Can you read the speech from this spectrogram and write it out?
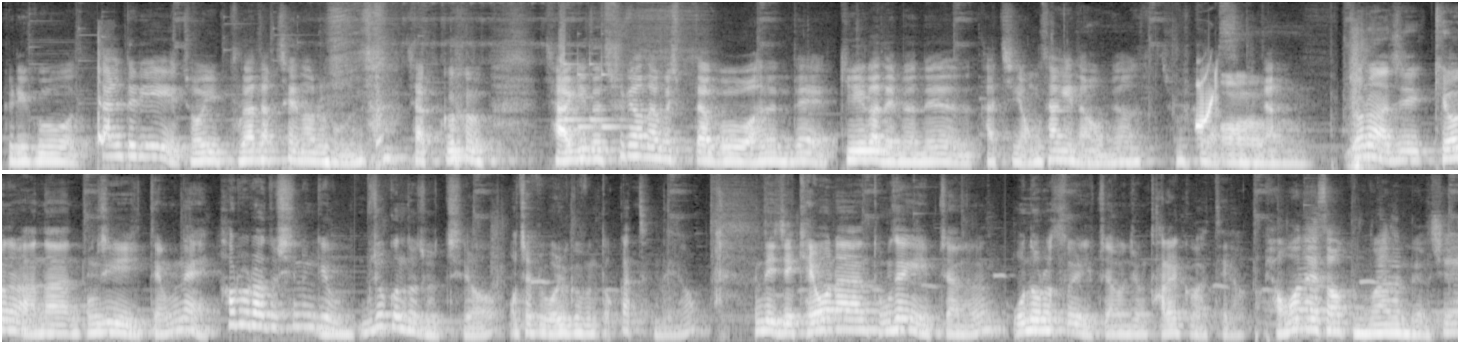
그리고 딸들이 저희 브라닥 채널을 보면서 자꾸 자기도 출연하고 싶다고 하는데 기회가 되면은 같이 영상에 나오면 좋을 것 같습니다. 어, 저는 아직 개원을 안 한 동직이기 때문에 하루라도 쉬는 게 무조건 더 좋지요. 어차피 월급은 똑같은데요. 근데 이제 개원한 동생의 입장은 오너로서의 입장은 좀 다를 것 같아요. 병원에서 근무하는 것이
